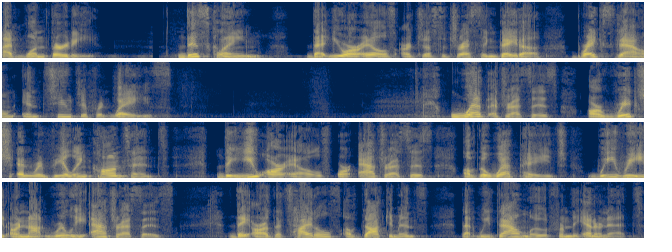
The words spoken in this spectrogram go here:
at 1:30. This claim that URLs are just addressing data breaks down in two different ways. Web addresses are rich and revealing content. The URLs or addresses of the web page we read are not really addresses. They are the titles of documents that we download from the internet.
